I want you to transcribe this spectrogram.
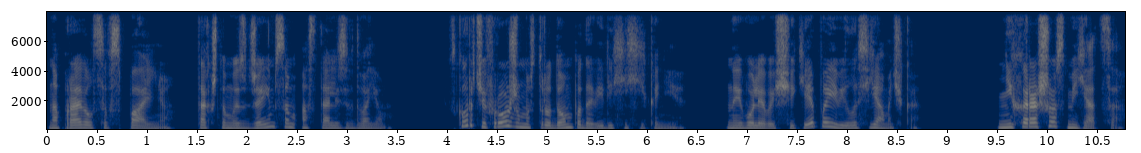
направился в спальню, так что мы с Джеймсом остались вдвоем. Скорчив рожу, мы с трудом подавили хихиканье. На его левой щеке появилась ямочка. «Нехорошо смеяться,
